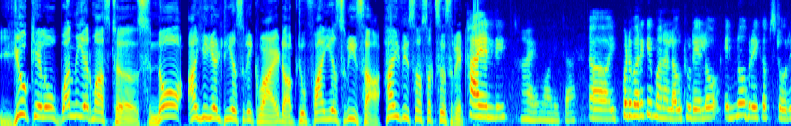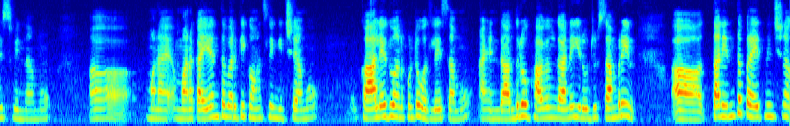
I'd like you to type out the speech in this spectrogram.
One year masters. No E IELTS required up to 5 years visa. High visa success rate. Hi అండి హాయ్ మోనిక ఇప్పటి వరకు మన లవ్ టుడేలో ఎన్నో బ్రేకప్ స్టోరీస్ విన్నాము. ఆ, మన మనకు అయ్యేంత వరకు కౌన్సిలింగ్ ఇచ్చాము. కాలేదు అనుకుంటే వదిలేసాము. అండ్ అందులో భాగంగానే ఈరోజు సమ్రీన్ ఆ, తను ఎంత ప్రయత్నించినా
